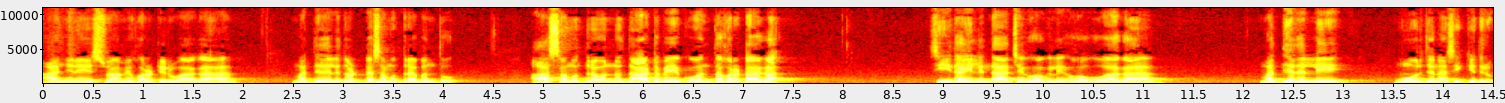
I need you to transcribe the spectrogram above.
ಆಂಜನೇಯ ಸ್ವಾಮಿ ಹೊರಟಿರುವಾಗ ಮಧ್ಯದಲ್ಲಿ ದೊಡ್ಡ ಸಮುದ್ರ ಬಂತು. ಆ ಸಮುದ್ರವನ್ನು ದಾಟಬೇಕು ಅಂತ ಹೊರಟಾಗ ಸೀದಾ ಇಲ್ಲಿಂದ ಆಚೆಗೆ ಹೋಗಲಿ, ಹೋಗುವಾಗ ಮಧ್ಯದಲ್ಲಿ ಮೂರು ಜನ ಸಿಕ್ಕಿದರು.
